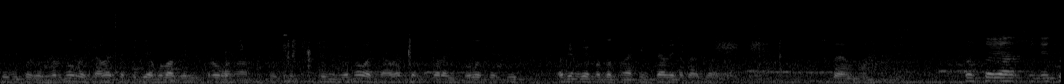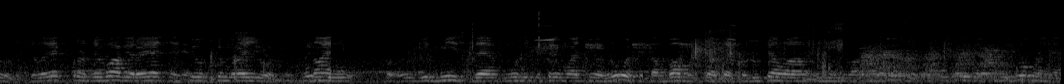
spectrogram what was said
Сьогодні теж звернулися, але ця подія була зареєстрована. Сьогодні звернулися, але це вчора відбулося один випадок на кінцевищі. Тобто я підітую. Чоловік проживав, вероятність в цьому районі. Де можуть отримати гроші, там бабушка де получала повідомлення.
